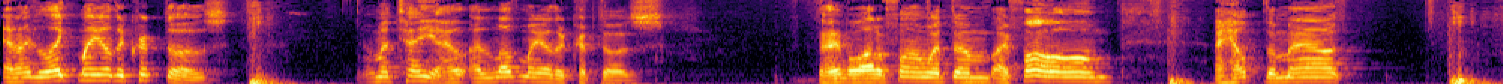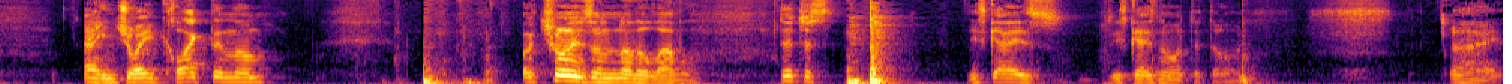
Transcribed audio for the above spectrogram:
and I like my other cryptos. I'm gonna tell you, I, I love my other cryptos. I have a lot of fun with them. I follow them. I help them out. I enjoy collecting them. Electroneum's on another level. They're just these guys these guys know what they're doing. All right.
